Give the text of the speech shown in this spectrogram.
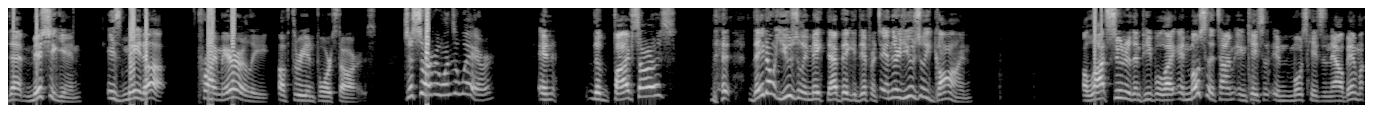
that Michigan is made up primarily of three and four stars. Just so everyone's aware. And the five stars, they don't usually make that big a difference. And they're usually gone a lot sooner than people like and most of the time in case in most cases in Alabama,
